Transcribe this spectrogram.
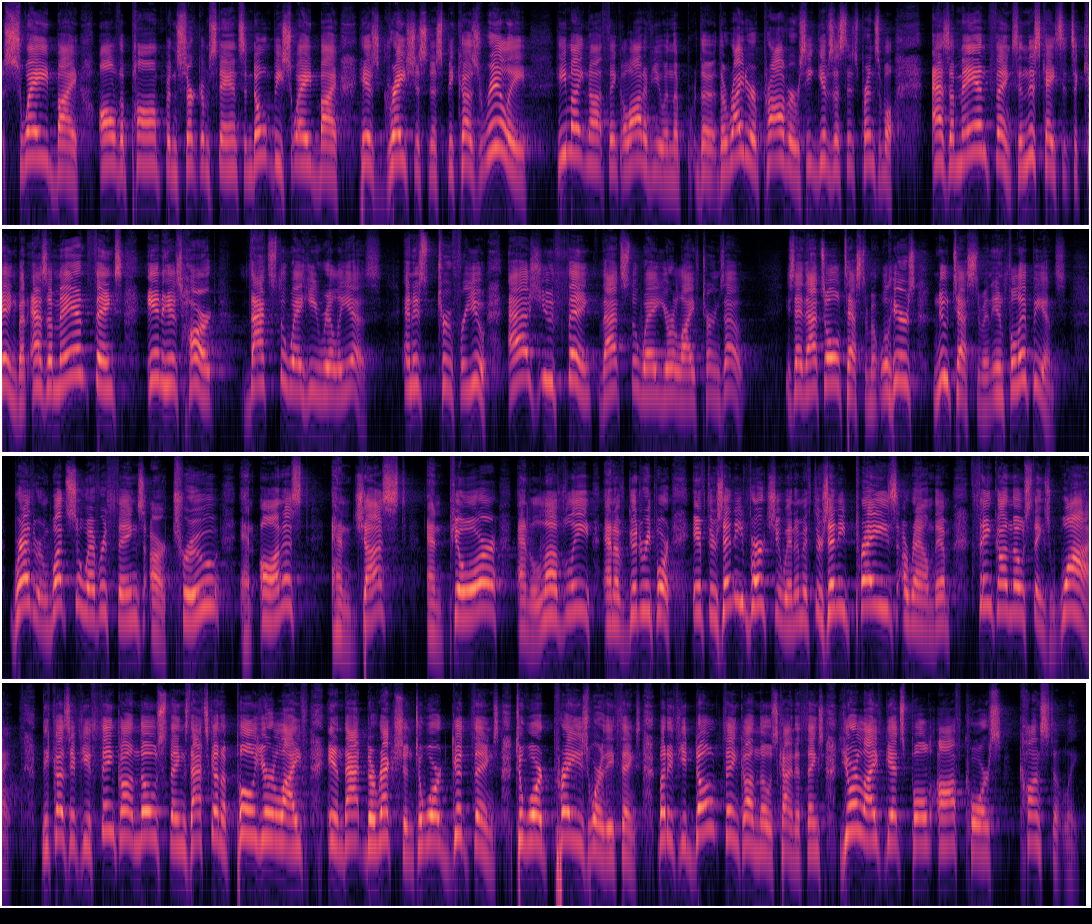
swayed by all the pomp and circumstance, and don't be swayed by his graciousness, because really, he might not think a lot of you. And the, the, the writer of Proverbs, he gives us this principle. As a man thinks, in this case it's a king, but as a man thinks in his heart, that's the way he really is. And it's true for you. As you think, that's the way your life turns out. You say, that's Old Testament. Well, here's New Testament in Philippians. Brethren, whatsoever things are true and honest and just and pure and lovely and of good report. If there's any virtue in them, if there's any praise around them, think on those things. Why? Because if you think on those things, that's going to pull your life in that direction toward good things, toward praiseworthy things. But if you don't think on those kind of things, your life gets pulled off course constantly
